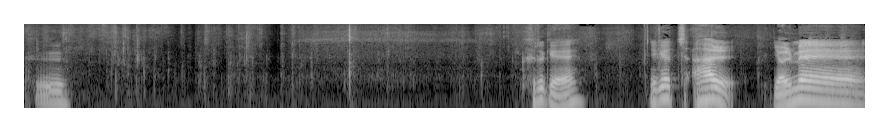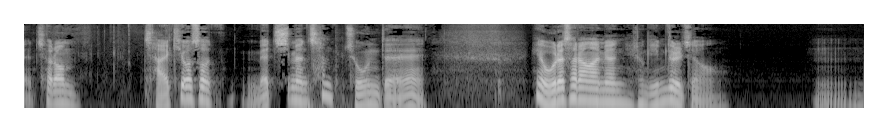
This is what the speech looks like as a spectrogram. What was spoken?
그 그러게 이게 잘 열매처럼 잘 키워서 맺히면 참 좋은데 오래 사랑하면 이런 게 힘들죠. 음.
